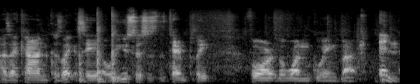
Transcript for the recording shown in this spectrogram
as I can, because like I say, I'll use this as the template for the one going back in.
